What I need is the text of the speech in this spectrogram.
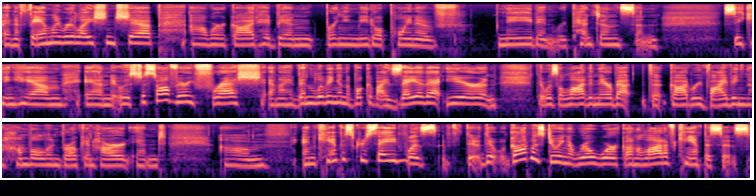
in a family relationship uh, where God had been bringing me to a point of need and repentance and seeking Him. And it was just all very fresh. And I had been living in the book of Isaiah that year, and there was a lot in there about the God reviving the humble and broken heart. And um, and Campus Crusade was there, there, God was doing a real work on a lot of campuses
